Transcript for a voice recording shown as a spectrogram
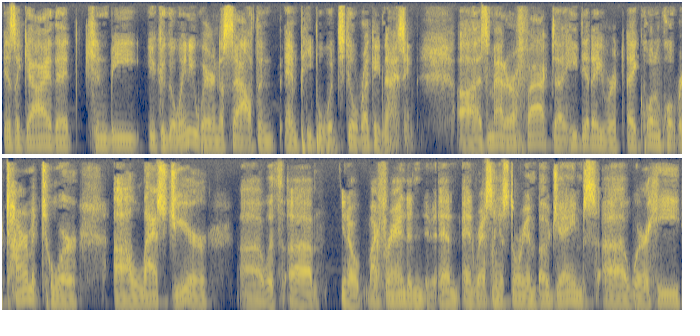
is a guy that can be you could go anywhere in the South and and people would still recognize him. Uh, as a matter of fact, uh, he did a re- a quote unquote retirement tour uh, last year uh, with uh, you know, my friend and, and, and wrestling historian Bo James, uh, where he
